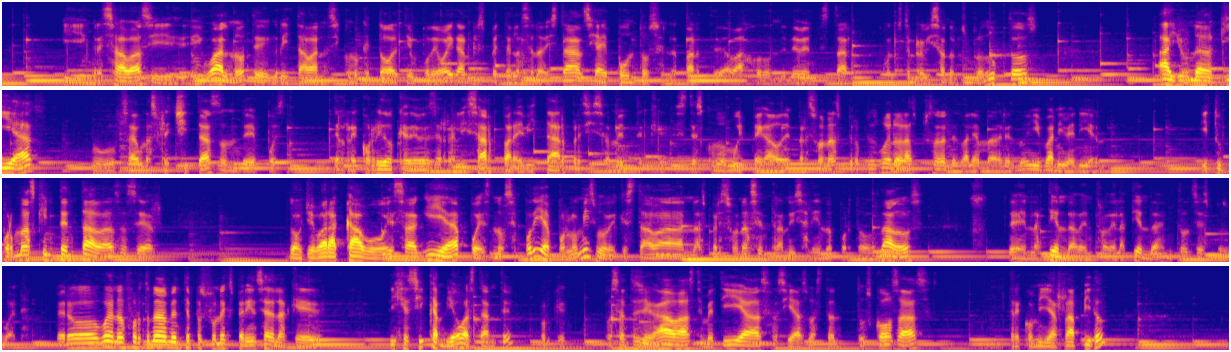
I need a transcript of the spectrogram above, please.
y regresabas y e igual, ¿no? Te gritaban así como que todo el tiempo de, oigan, respeten la cena a distancia, hay puntos en la parte de abajo donde deben de estar cuando estén revisando los productos. Hay una guía, o sea, unas flechitas donde pues el recorrido que debes de realizar para evitar precisamente que estés como muy pegado de personas, pero pues bueno, a las personas les valían madres, ¿no? Iban y venían. Y tú por más que intentabas hacer o llevar a cabo esa guía, pues no se podía, por lo mismo de que estaban las personas entrando y saliendo por todos lados en la tienda, dentro de la tienda. Entonces, pues bueno. Pero bueno, afortunadamente, pues fue una experiencia de la que dije, sí cambió bastante, porque pues antes llegabas, te metías, hacías bastante tus cosas, entre comillas, rápido.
